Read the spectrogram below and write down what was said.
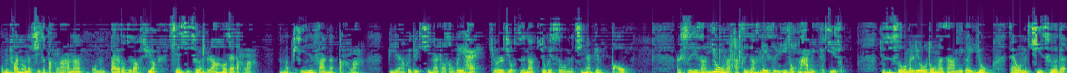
我们传统的汽车打蜡呢，我们大家都知道需要先洗车，然后再打蜡。那么频繁的打蜡必然会对漆面造成危害，久而久之呢，就会使我们的漆面变薄。而实际上釉呢，它实际上是类似于一种纳米的技术，就是使我们流动的这样的一个釉，在我们汽车的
